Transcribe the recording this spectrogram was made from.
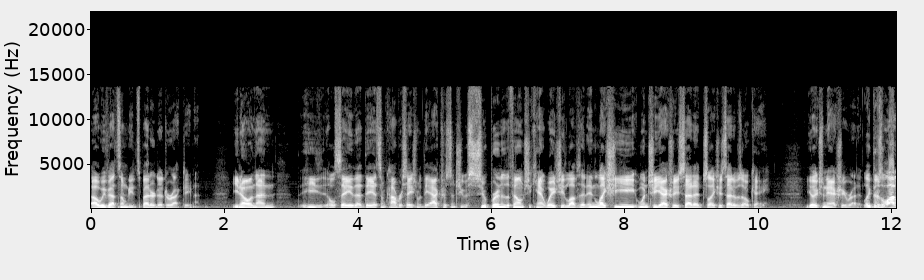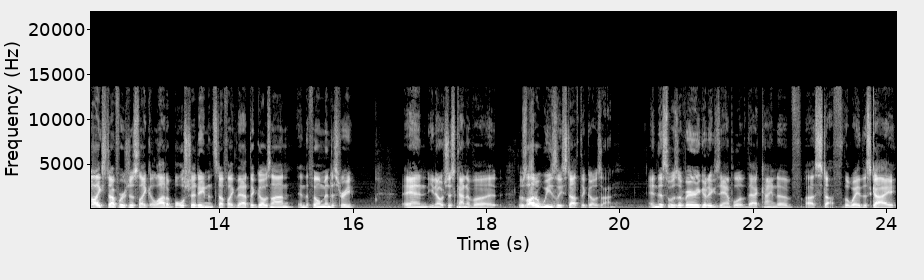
uh, we've got somebody that's better to directing it." You know, and then he he'll say that they had some conversation with the actress and she was super into the film. She can't wait. She loves it. And like she when she actually said it, like she said it was okay. You like when you actually read it. Like there's a lot of like stuff where it's just like a lot of bullshitting and stuff like that that goes on in the film industry. And you know, it's just kind of a there's a lot of Weasley stuff that goes on and this was a very good example of that kind of uh, stuff. The way this guy,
